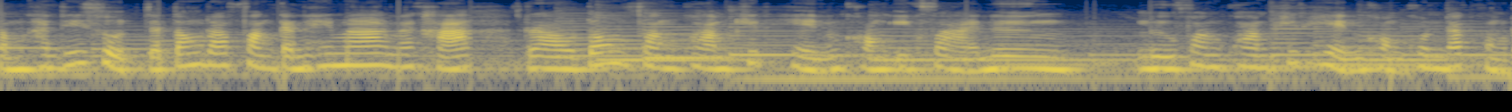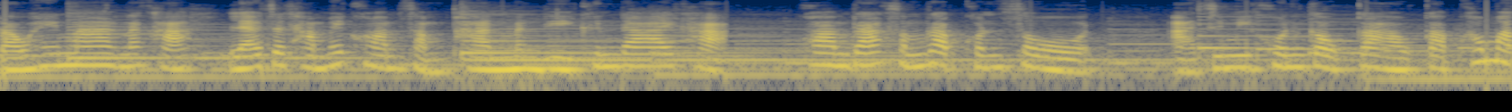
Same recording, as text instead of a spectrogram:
สำคัญที่สุดจะต้องรับฟังกันให้มากนะคะ เราต้องฟังความคิดเห็นของอีกฝ่ายหนึ่ง หรือฟังความคิดเห็นของคนรักของเราให้มากนะคะ แล้วจะทำให้ความสัมพันธ์มันดีขึ้นได้ค่ะ ความรักสำหรับคนโสด อาจจะมีคนเก่าๆกลับเข้ามา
